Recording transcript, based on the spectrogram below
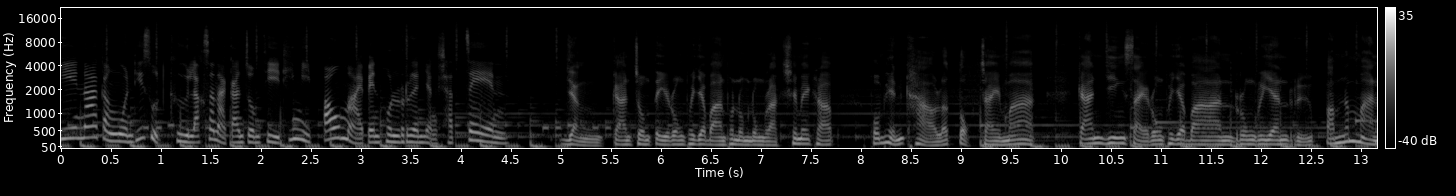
ที่น่ากังวลที่สุดคือลักษณะการโจมตีที่มีเป้าหมายเป็นพลเรือนอย่างชัดเจน อย่างการโจมตีโรงพยาบาลพนมดงรักใช่ไหมครับ ผมเห็นข่าวแล้วตกใจมาก การยิงใส่โรงพยาบาล โรงเรียนหรือปั๊มน้ำมัน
